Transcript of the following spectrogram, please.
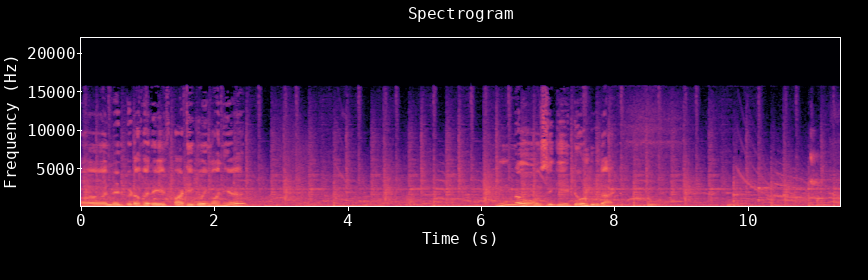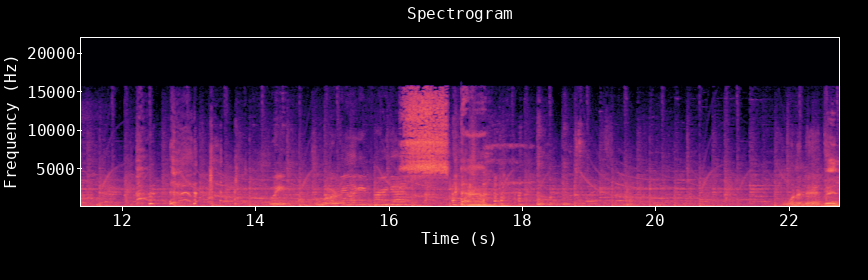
a little bit of a rave party going on here. No, Ziggy, don't do that. Wait, what were we looking for again? Damn. Wanna dance? Well,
